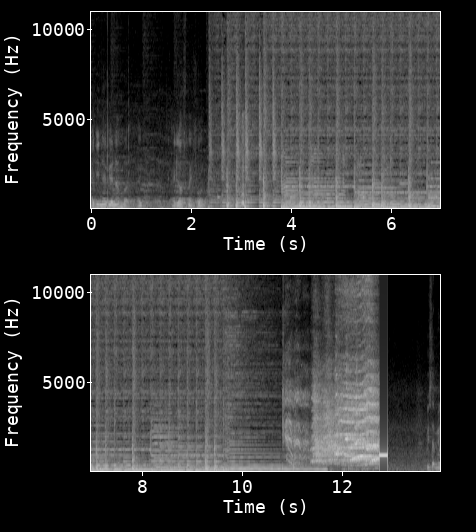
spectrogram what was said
I didn't have your number. I, I lost my phone. Please let me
